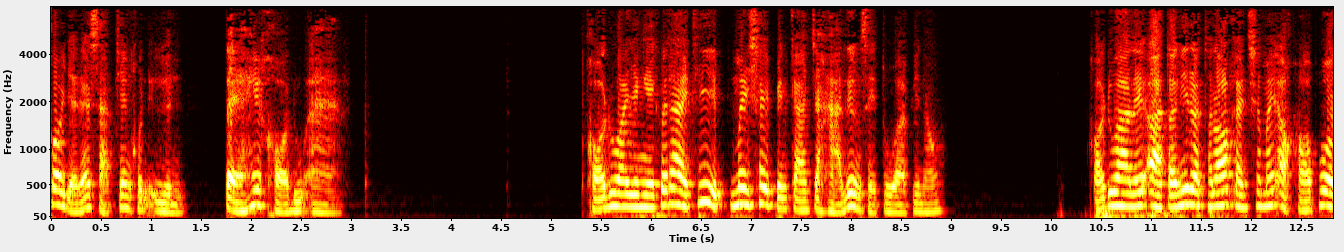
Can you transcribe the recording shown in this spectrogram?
ก็อย่าได้สาบแช่งคนอื่น แต่ให้ขอดูอา ขอดูอายังไงก็ได้ที่ไม่ใช่เป็นการจะหาเรื่องใส่ตัวพี่น้อง ขอดูอาเลยอะตอนนี้เราทะเลาะกันใช่ไหมออกขอพวก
